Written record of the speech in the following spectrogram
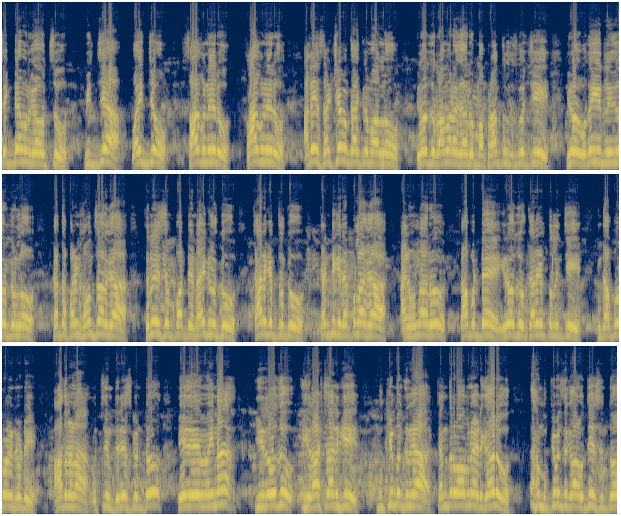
చెక్ డ్యాములు కావచ్చు విద్య వైద్యం సాగునీరు త్రాగునీరు అనేక సంక్షేమ కార్యక్రమాలను ఈరోజు రామారావు గారు మా ప్రాంతంలో తీసుకొచ్చి ఈరోజు ఉదయగిరి నియోజకవర్గంలో గత పన్నెండు సంవత్సరాలుగా తెలుగుదేశం పార్టీ నాయకులకు కార్యకర్తలకు కంటికి రెప్పలాగా ఆయన ఉన్నారు. కాబట్టే ఈరోజు కార్యకర్తల నుంచి ఇంత అపూర్వమైనటువంటి ఆదరణ వచ్చింది తెలియజేసుకుంటూ ఏదేమైనా ఈరోజు ఈ రాష్ట్రానికి ముఖ్యమంత్రిగా చంద్రబాబు నాయుడు గారు ముఖ్యమంత్రి కావాల ఉద్దేశంతో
